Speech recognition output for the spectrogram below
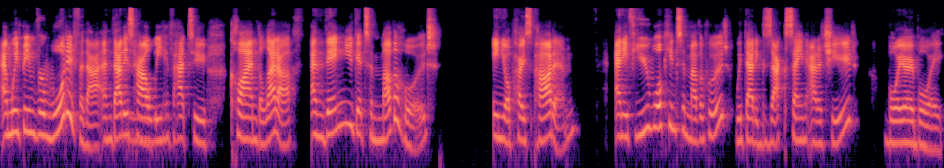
And we've been rewarded for that. And that is mm. how we have had to climb the ladder. And then you get to motherhood in your postpartum. And if you walk into motherhood with that exact same attitude, boy, oh boy,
